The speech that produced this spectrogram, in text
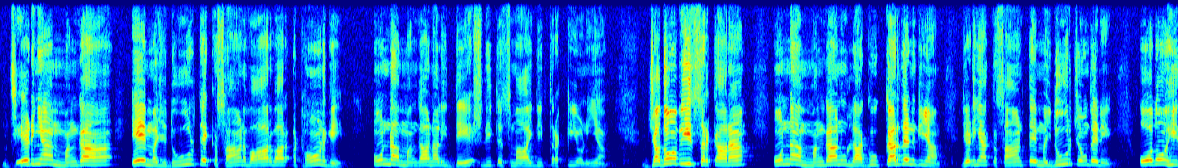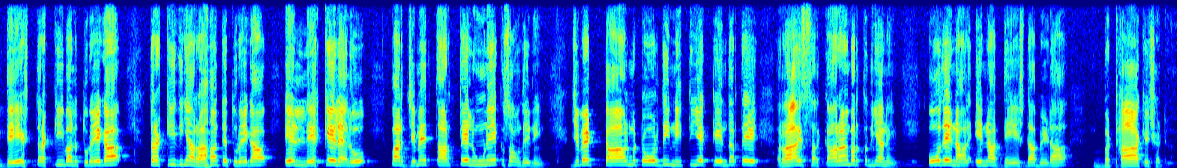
ਜਿਹੜੀਆਂ ਮੰਗਾਂ ਇਹ ਮਜ਼ਦੂਰ ਤੇ ਕਿਸਾਨ ਵਾਰ-ਵਾਰ ਉਠਾਉਣਗੇ, ਉਹਨਾਂ ਮੰਗਾਂ ਨਾਲ ਹੀ ਦੇਸ਼ ਦੀ ਤੇ ਸਮਾਜ ਦੀ ਤਰੱਕੀ ਹੋਣੀ ਆ। ਜਦੋਂ ਵੀ ਸਰਕਾਰਾਂ ਉਹਨਾਂ ਮੰਗਾਂ ਨੂੰ ਲਾਗੂ ਕਰ ਦੇਣਗੀਆਂ, ਜਿਹੜੀਆਂ ਕਿਸਾਨ ਤੇ ਮਜ਼ਦੂਰ ਚਾਹੁੰਦੇ ਨੇ ਉਦੋਂ ਹੀ ਦੇਸ਼ ਤਰੱਕੀ ਵੱਲ ਤੁਰੇਗਾ, ਤਰੱਕੀ ਦੀਆਂ ਰਾਹਾਂ ਤੇ ਤੁਰੇਗਾ, ਇਹ ਲਿਖ ਕੇ ਲੈ ਲਓ। ਪਰ ਜਿਵੇਂ ਤਰਤੇ ਲੂਣੇ ਘਸਾਉਂਦੇ ਨੇ, ਜਿਵੇਂ ਟਾਲ ਮਟੋਲ ਦੀ ਨੀਤੀ ਇਹ ਕੇਂਦਰ ਤੇ ਰਾਜ ਸਰਕਾਰਾਂ ਵਰਤਦੀਆਂ ਨੇ, ਉਹਦੇ ਨਾਲ ਇਹਨਾਂ ਦੇਸ਼ ਦਾ ਬੇੜਾ ਬਿਠਾ ਕੇ ਛੱਡਣਾ।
